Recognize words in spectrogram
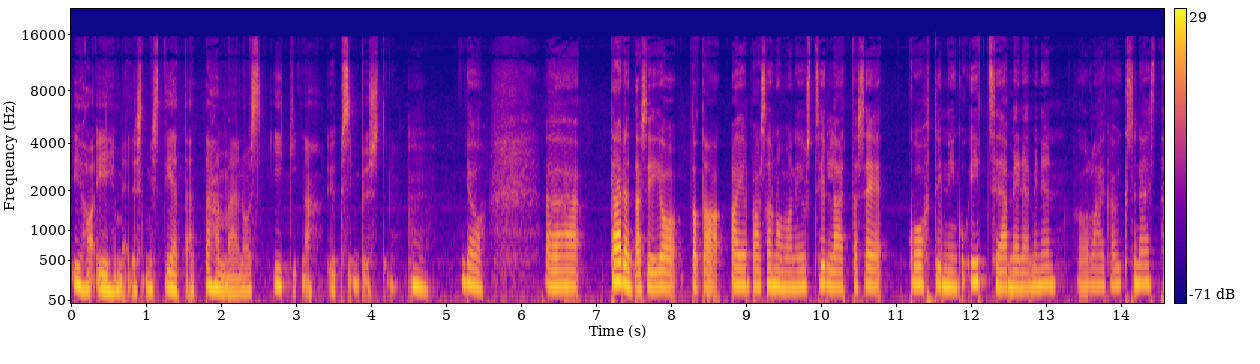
ihan ihmeellistä, mistä tietää, että tähän mä en olisi ikinä yksin pystynyt. Mm. Joo. Äh, täydentäisin jo tota aiempaa sanomani just sillä, että se kohti niin kuin itseä meneminen voi olla aika yksinäistä,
